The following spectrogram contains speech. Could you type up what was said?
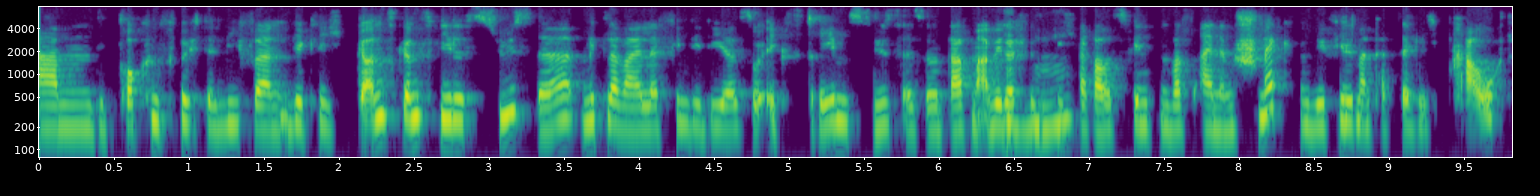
Ähm, die Trockenfrüchte liefern wirklich ganz, ganz viel Süße. Mittlerweile finde ich die ja so extrem süß, also darf man auch wieder mhm. für sich herausfinden, was einem schmeckt und wie viel man tatsächlich braucht.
